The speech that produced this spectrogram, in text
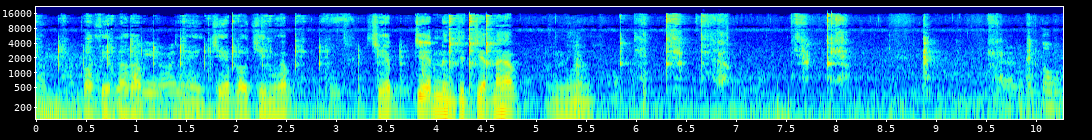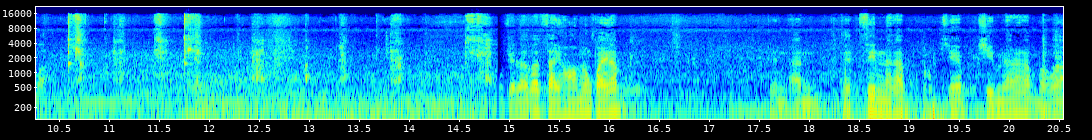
ครับ ก็เสร็จแล้วครับจะให้เชฟเราชิมครับ เชฟเจนหนึ่งเจ็ดเจ็ดนะครับอันนี่เป็นต้มป่ะเสร็จแล้วก็ใส่หอมลงไปครับ เป็นอันเสร็จสิ้นนะครับ เชฟชิมแล้วนะครับ บอกว่า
